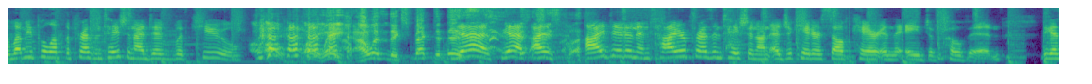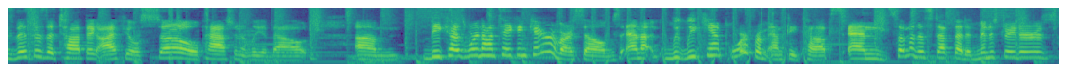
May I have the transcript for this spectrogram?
let me pull up the presentation I did with Q. Oh, oh wait, I wasn't expecting this. Yes, yes. I. I did an entire presentation on educator self care in the age of COVID because this is a topic I feel so passionately about. Um, because we're not taking care of ourselves and I, we, we can't pour from empty cups. And some of the stuff that administrators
